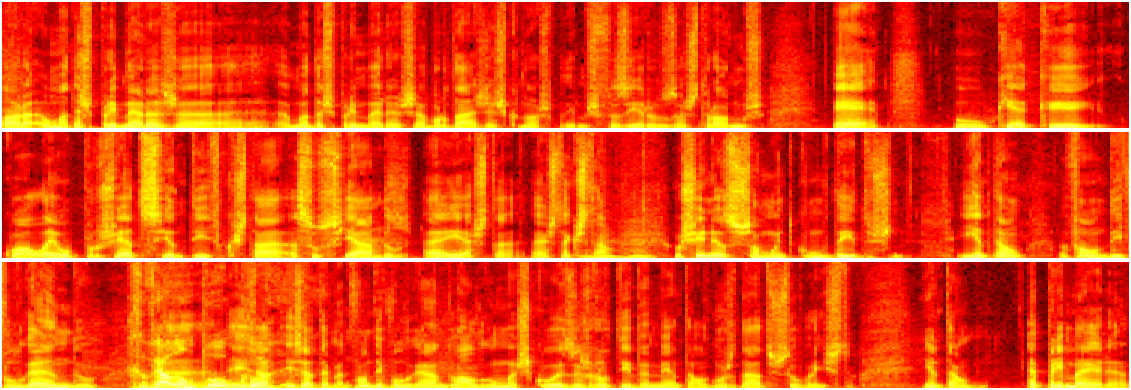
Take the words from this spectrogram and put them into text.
Ora, uma das primeiras, eh, uma das primeiras abordagens que nós podemos fazer, os astrónomos, é o que é que qual é o projeto científico que está associado a esta, a esta questão. Uhum. Os chineses são muito comedidos e então vão divulgando. Revela um uh, pouco. Exa exatamente, vão divulgando algumas coisas relativamente a alguns dados sobre isto. E então, a primeira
